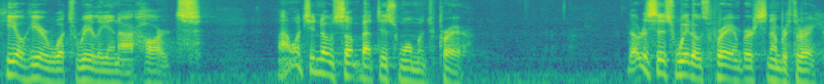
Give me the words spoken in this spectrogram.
He'll hear what's really in our hearts. I want you to know something about this woman's prayer. Notice this widow's prayer in verse number three. It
